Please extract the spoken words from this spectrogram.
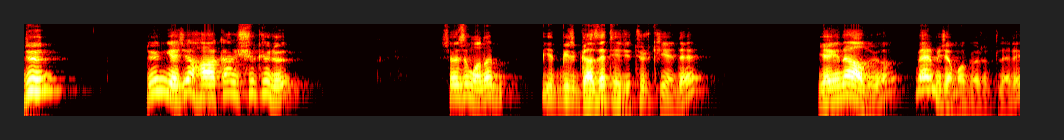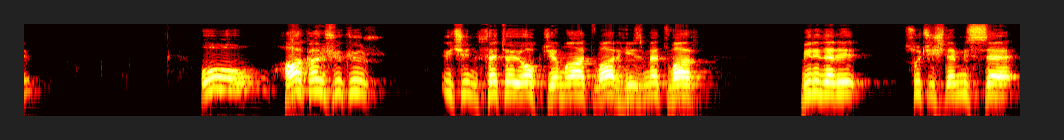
Dün, dün gece Hakan Şükür'ü, sözüm ona bir, bir gazeteci Türkiye'de yayına alıyor. Vermeyeceğim o görüntüleri. O Hakan Şükür için FETÖ yok, cemaat var, hizmet var. Birileri suç işlemişse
